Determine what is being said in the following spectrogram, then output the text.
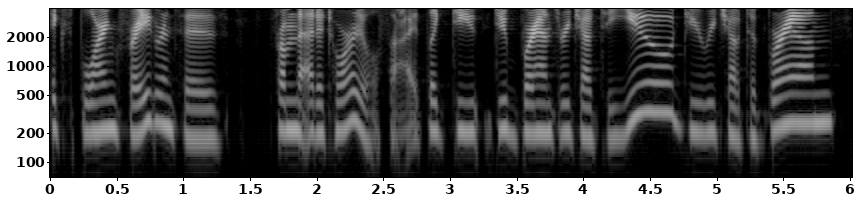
exploring fragrances from the editorial side? Like, do you, do brands reach out to you? Do you reach out to brands?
